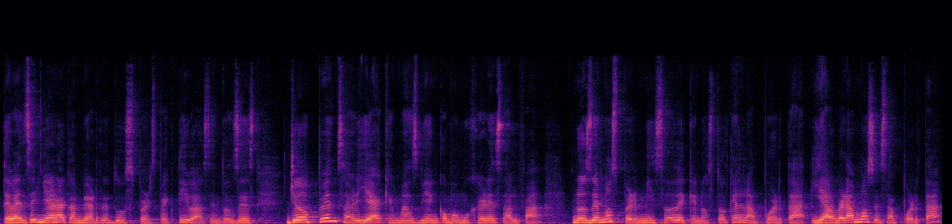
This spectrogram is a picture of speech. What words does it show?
te va a enseñar a cambiarte tus perspectivas. Entonces, yo pensaría que más bien como mujeres alfa nos demos permiso de que nos toquen la puerta y abramos esa puerta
